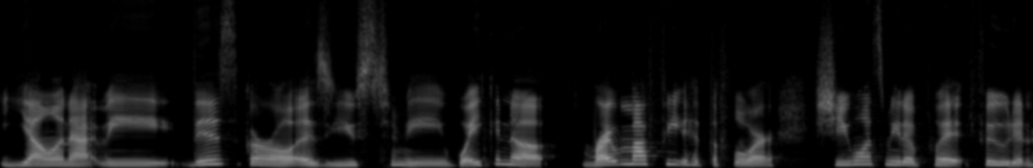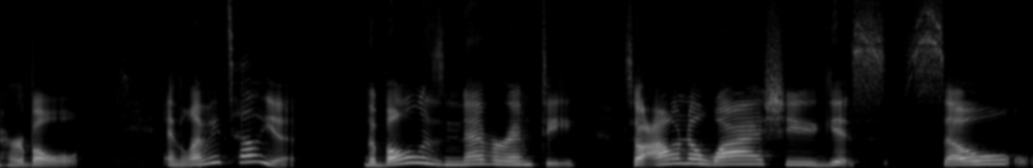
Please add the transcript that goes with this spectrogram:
yelling at me. This girl is used to me waking up right when my feet hit the floor. She wants me to put food in her bowl. And let me tell you, the bowl is never empty. So I don't know why she gets so,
